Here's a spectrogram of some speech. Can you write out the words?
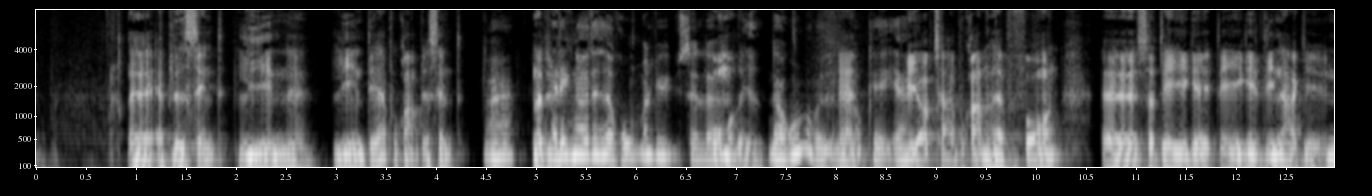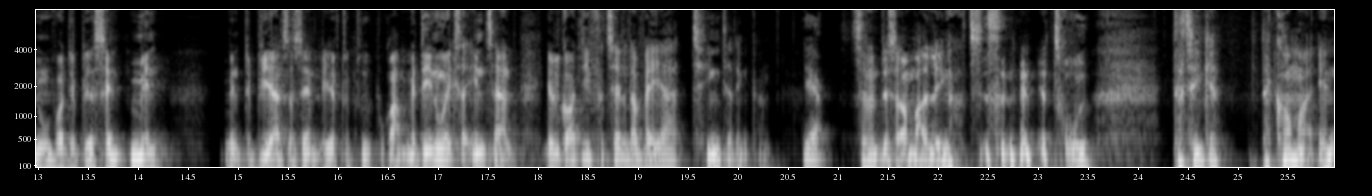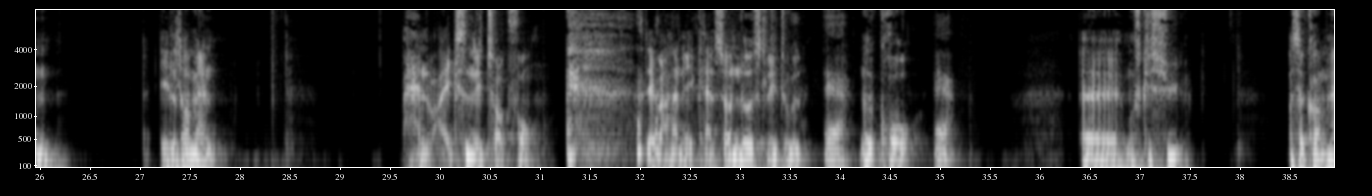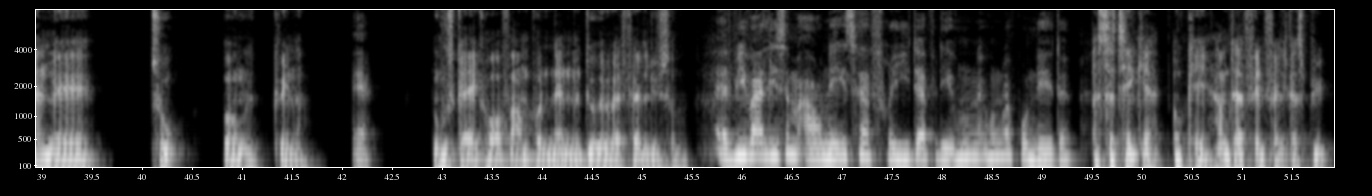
øh, er blevet sendt lige inden, øh, lige inden det her program bliver sendt. Aha. Når det, Er det ikke noget, der hedder Romerlys? Eller? Romeriet. Nå, Romeriet. Ja. Okay, ja. Vi optager programmet her på forhånd, øh, så det er ikke, det er ikke lige nøjagtigt nu, hvor det bliver sendt, men, men det bliver altså sendt lige efter Knud program. Men det er nu ikke så internt. Jeg vil godt lige fortælle dig, hvad jeg tænkte dengang. ja. Selvom det så er meget længere tid siden, end jeg troede. Der tænker jeg, der kommer en ældre mand. Han var ikke sådan i topform. Det var han ikke. Han så noget slidt ud. Ja, Noget grå. ja. øh, måske syg. Og så kom han med to unge kvinder. ja. Nu husker jeg ikke hårfarven på den anden, men du er i hvert fald lysere. At vi var ligesom Agneta og Frida, fordi hun, hun var brunette. Og så tænkte jeg, okay, ham der er Finn Falkersby,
